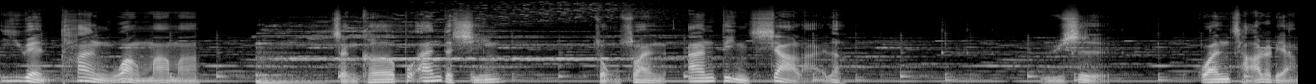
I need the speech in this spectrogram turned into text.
医院探望妈妈。整颗不安的心总算安定下来了。于是，观察了两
